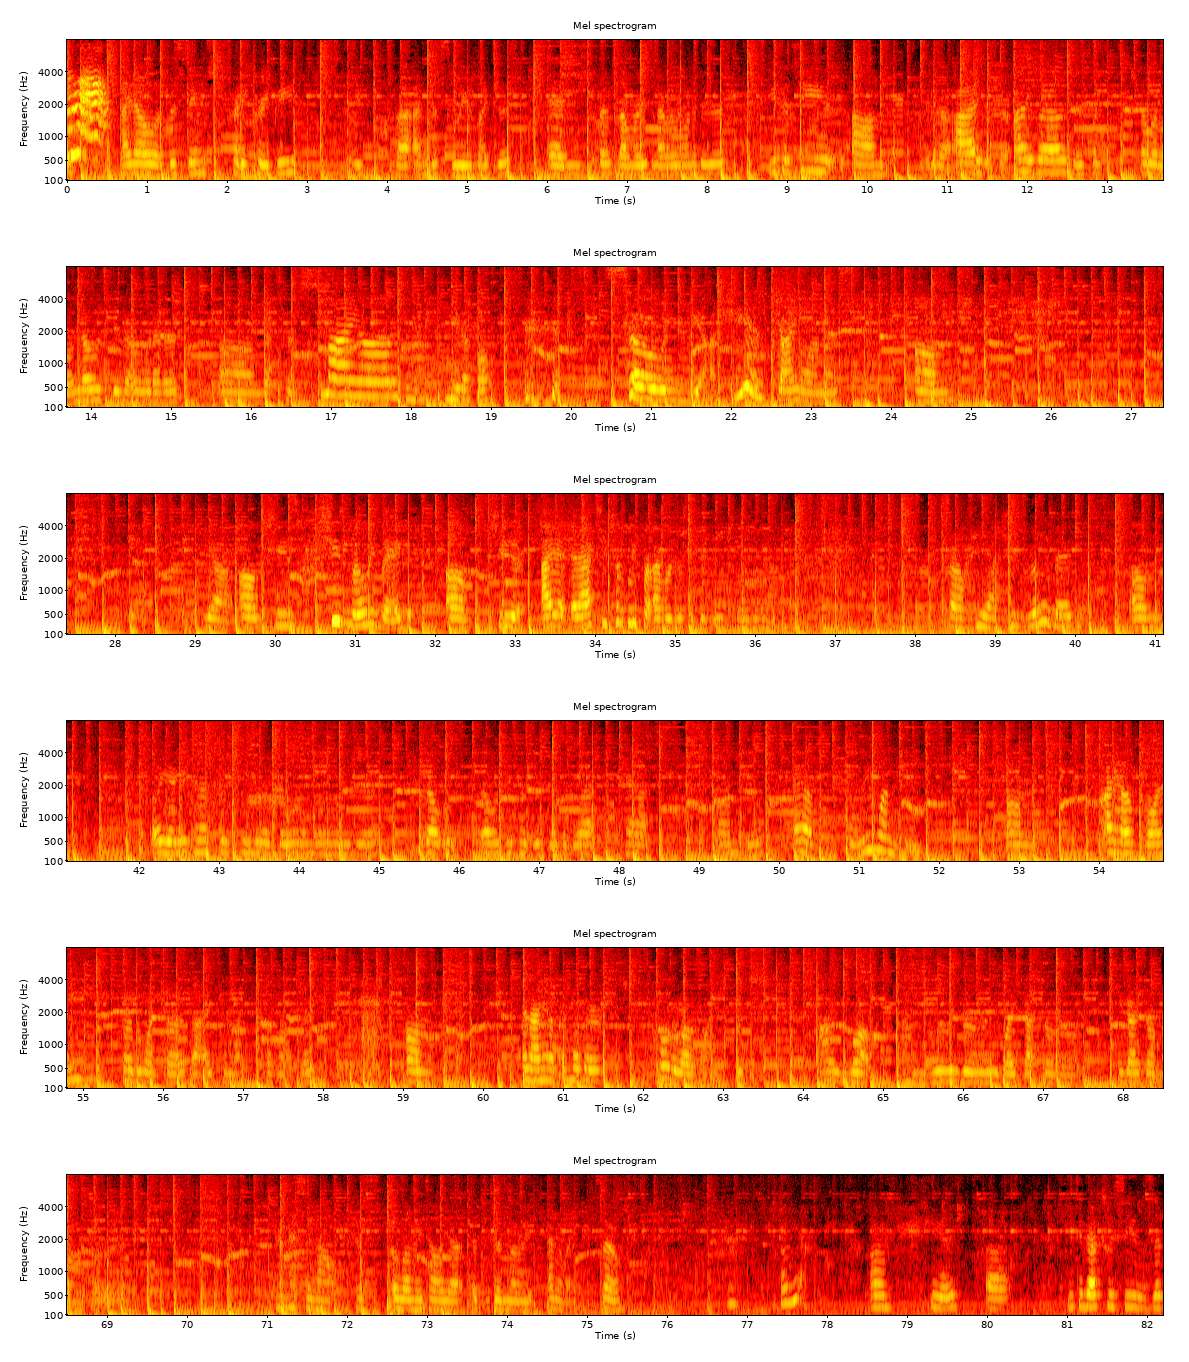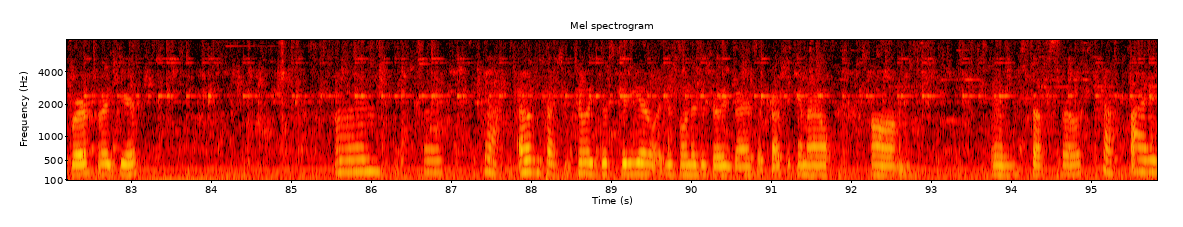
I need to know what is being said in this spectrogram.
I know this seems pretty creepy, but I'm just weird like this. And for some reason, I really want to do this. You can see um, the eyes, her eyebrows. There's like a little nose divot or whatever. Um, beautiful. so yeah, she is ginormous. Um, yeah, um, she's she's really big. Um, she, I, it actually took me forever just to get these clothes on her. So yeah, she's really big. Um, oh yeah, you can actually see like the little moon right here. Was, that was because this was a black cat. Um, I have three onesies. Um, I have one for the winter that I can like cover up in. Um, and I have another Totoro one, which I love. I really, really like that Totoro one. You guys don't know what Totoro is. You're missing out, because oh, let me tell you, it's a good movie. Anyway, so, oh yeah, um, is, uh, you could actually see the zipper right here. Um, so, yeah, I hope you guys enjoyed this video. I just wanted to show you guys, like, how she came out, um, and stuff, so, yeah, bye.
